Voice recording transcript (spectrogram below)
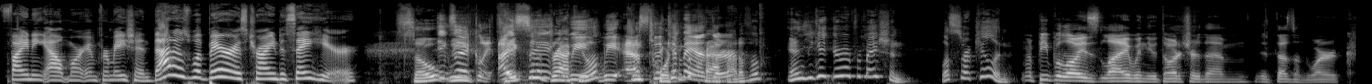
finding out more information that is what bear is trying to say here So Exactly. we I take say the Dracula, we- we ask the torture crap commander- out of him, and you get your information. Let's start killing. People always lie when you torture them. It doesn't work.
